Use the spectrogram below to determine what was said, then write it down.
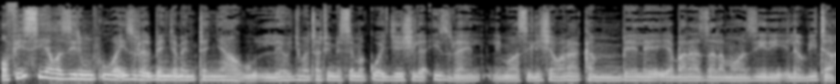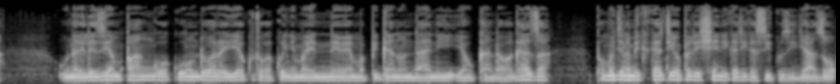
Ofisi ya waziri mkuu wa Israel Benjamin Netanyahu leo Jumatatu imesema kuwa jeshi la Israel limewasilisha waraka mbele ya baraza la mawaziri la vita unaelezea mpango wa kuondoa raia kutoka kwenye maeneo ya mapigano ndani ya ukanda wa Gaza pamoja na mikakati ya operesheni katika siku zijazo.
